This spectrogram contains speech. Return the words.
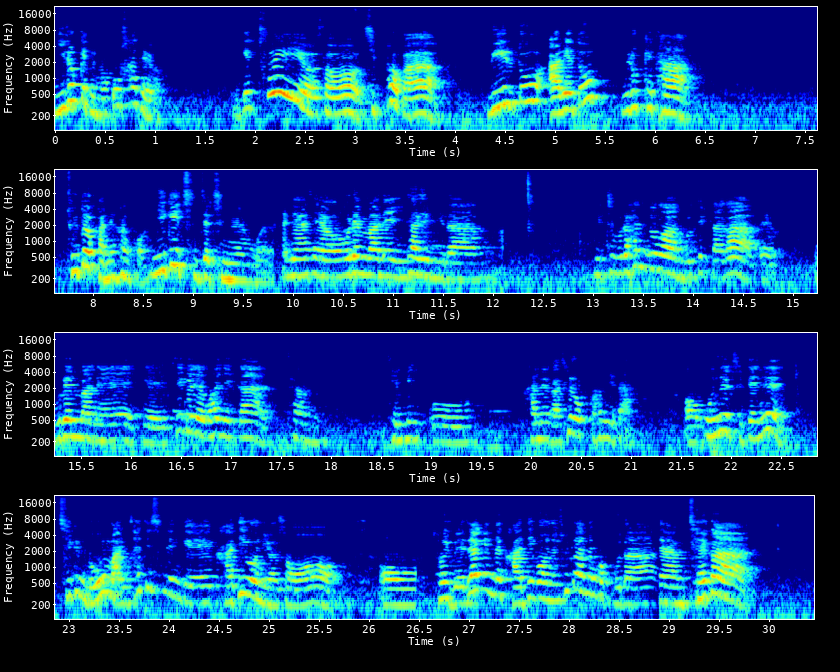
이렇게 된거꼭 사세요. 이게 투웨이여서 지퍼가 위도 아래도 이렇게 다 조절 가능한 거. 이게 진짜 중요한 거예요. 안녕하세요. 오랜만에 인사드립니다. 유튜브를 한동안 못 찍다가 네, 오랜만에 이렇게 찍으려고 하니까 참 재밌고 감회가 새롭고 합니다. 어, 오늘 주제는 지금 너무 많이 찾으시는 게 가디건이어서 어, 저희 매장에 있는 가디건을 소개하는 것보다 그냥 제가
